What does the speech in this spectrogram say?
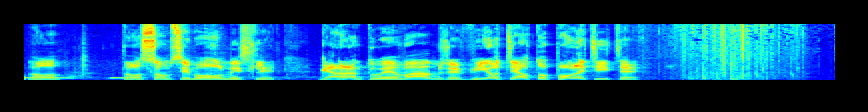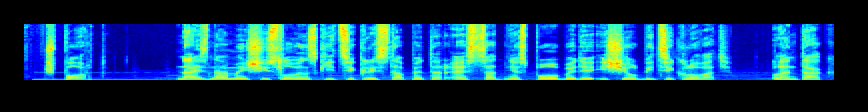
No, to som si mohol myslieť. Garantujem vám, že vy odtiaľto poletíte. Šport. Najznámejší slovenský cyklista Peter S. sa dnes po obede išiel bicyklovať. Len tak,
